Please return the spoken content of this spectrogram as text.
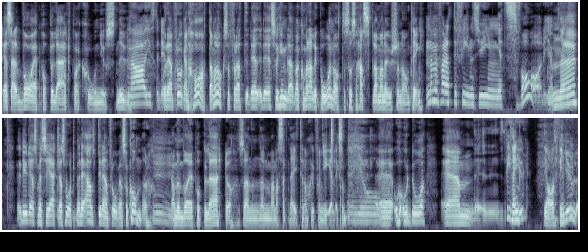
Det är så här, vad är populärt på auktion just nu? Ja, just det. det Och den frågan hatar man också för att det, det är så himla, man kommer aldrig på något och så, så hasplar man ur sig någonting. Nej, men för att det finns ju inget svar egentligen. Nej, det är ju det som är så jäkla svårt, men det är alltid den frågan som kommer. Mm. Ja, men vad är populärt då? Sen när man har sagt nej till någon chiffonier liksom. Jo. Eh, och, och då... ehm, Fin tänk- jul. Ja, finjul.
